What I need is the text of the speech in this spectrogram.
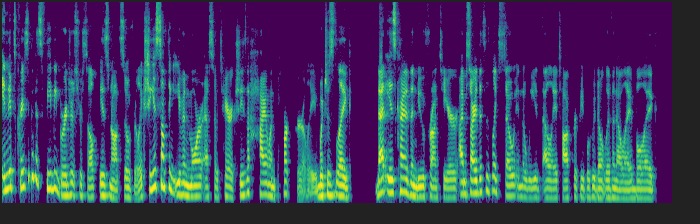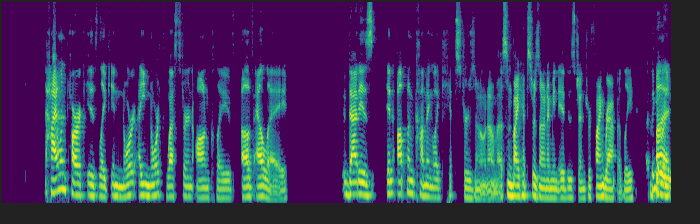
and it's crazy because Phoebe Bridgers herself is not silver. Like, she is something even more esoteric. She's the Highland Park girly, which is like, that is kind of the new frontier. I'm sorry, this is like so in the weeds LA talk for people who don't live in LA, but like, Highland Park is like in nor a northwestern enclave of LA that is an up and coming like hipster zone almost. And by hipster zone, I mean it is gentrifying rapidly. I think But-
